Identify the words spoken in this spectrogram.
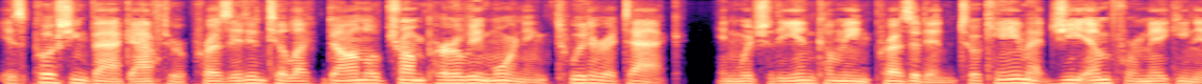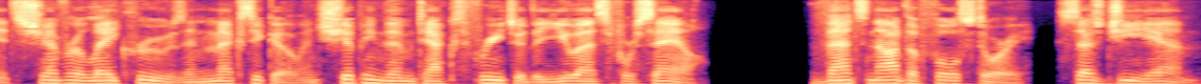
is pushing back after President-elect Donald Trump early morning Twitter attack, in which the incoming president took aim at GM for making its Chevrolet Cruze in Mexico and shipping them tax-free to the U.S. for sale. That's not the full story, says GM.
